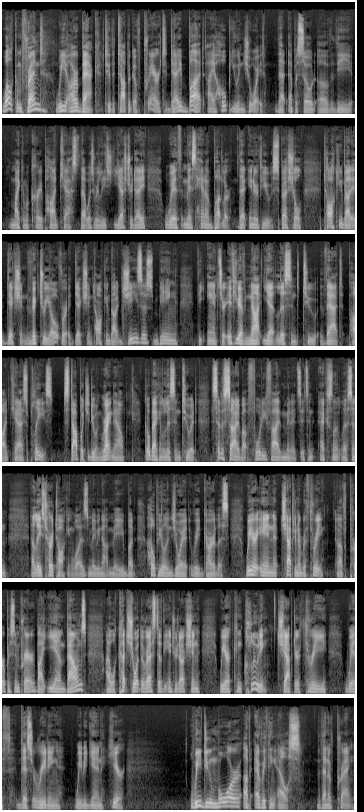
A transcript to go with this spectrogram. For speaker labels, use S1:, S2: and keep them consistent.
S1: Welcome, friend. We are back to the topic of prayer today, but I hope you enjoyed that episode of the Micah McCurry podcast that was released yesterday with Miss Hannah Butler. That interview special talking about addiction, victory over addiction, talking about Jesus being the answer. If you have not yet listened to that podcast, please stop what you're doing right now. Go back and listen to it. Set aside about 45 minutes. It's an excellent listen at least her talking was, maybe not me, but hope you'll enjoy it regardless. We are in chapter number three of Purpose in Prayer by E.M. Bounds. I will cut short the rest of the introduction. We are concluding chapter three with this reading. We begin here. We do more of everything else than of praying.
